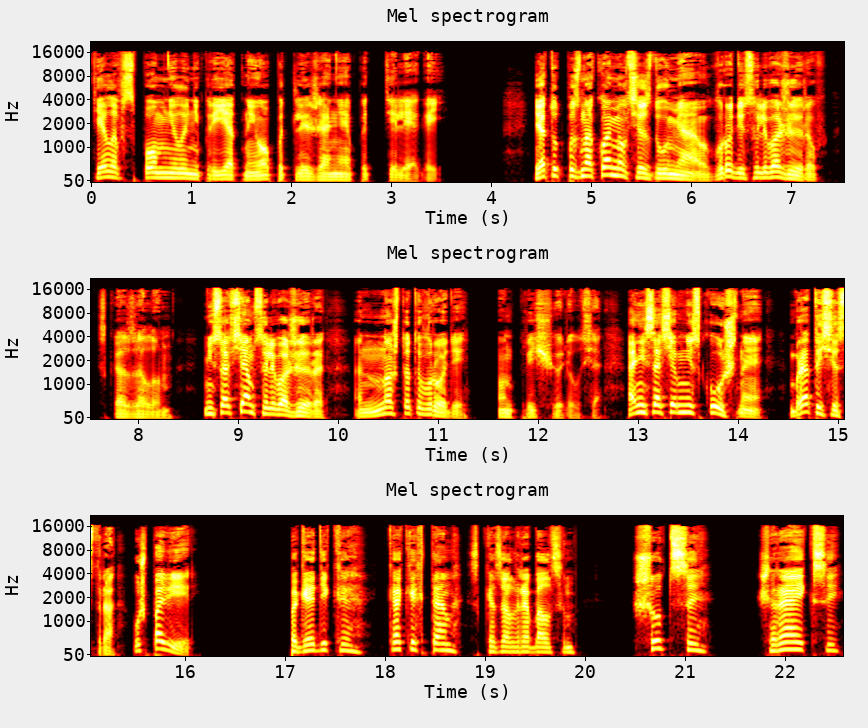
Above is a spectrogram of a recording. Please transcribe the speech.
Тело вспомнило неприятный опыт лежания под телегой. «Я тут познакомился с двумя, вроде сальважиров», — сказал он. «Не совсем сальважиры, но что-то вроде». Он прищурился. «Они совсем не скучные. Брат и сестра, уж поверь». «Погоди-ка, как их там?» — сказал Рабалсон. «Шутцы, Шрайксы,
